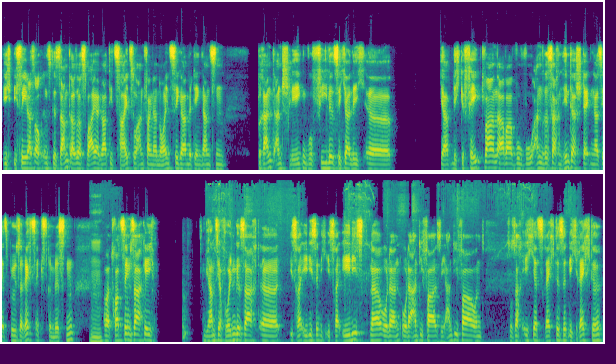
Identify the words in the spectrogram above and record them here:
ich, ich sehe das auch insgesamt. Also es war ja gerade die Zeit so Anfang der 90er mit den ganzen Brandanschlägen, wo viele sicherlich äh, ja nicht gefaked waren, aber wo, wo andere Sachen hinterstecken als jetzt böse Rechtsextremisten. Mhm. Aber trotzdem sage ich, wir haben es ja vorhin gesagt, äh, Israelis sind nicht Israelis ne, oder, oder Antifa ist nicht Antifa und so sage ich jetzt, Rechte sind nicht Rechte.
